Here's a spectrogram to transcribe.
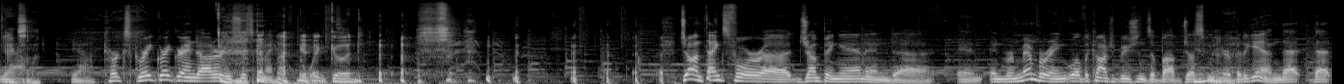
yeah, Excellent. Yeah, Kirk's great great granddaughter is just going to have to wait. Good. John, thanks for uh, jumping in and uh, and and remembering well the contributions of Bob Justman here. But again, that that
